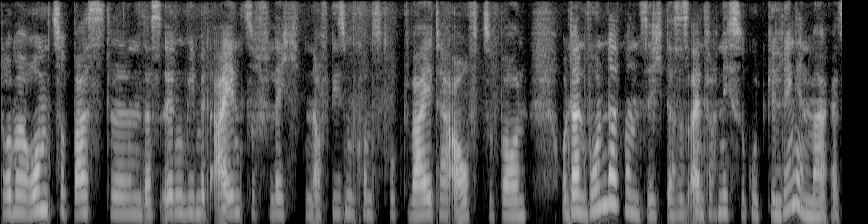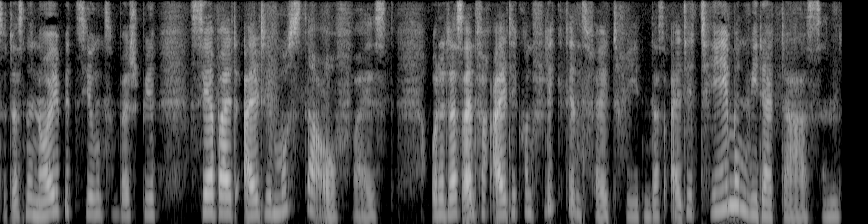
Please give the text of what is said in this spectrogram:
drumherum zu basteln, das irgendwie mit einzuflechten, auf diesem Konstrukt weiter aufzubauen. Und dann wundert man sich, dass es einfach nicht so gut gelingen mag. Also, dass eine neue Beziehung zum Beispiel sehr bald alte Muster aufweist oder dass einfach alte Konflikte ins Feld treten, dass alte Themen wieder da sind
